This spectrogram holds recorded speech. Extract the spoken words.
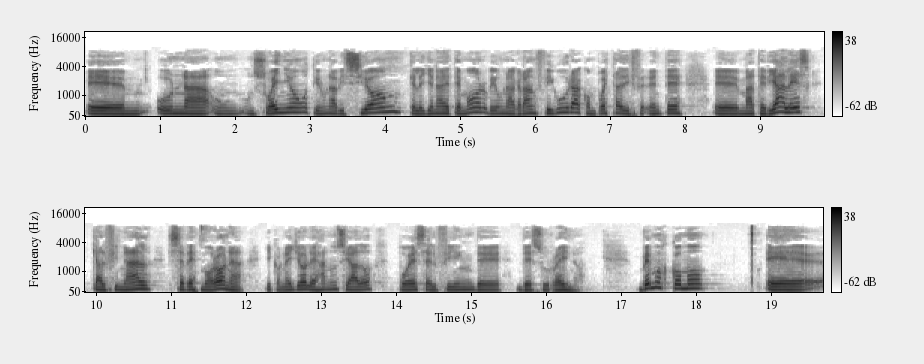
eh, una, un, un, sueño, tiene una visión que le llena de temor, ve una gran figura compuesta de diferentes eh, materiales que al final se desmorona y con ello les ha anunciado pues el fin de, de su reino. Vemos cómo eh,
